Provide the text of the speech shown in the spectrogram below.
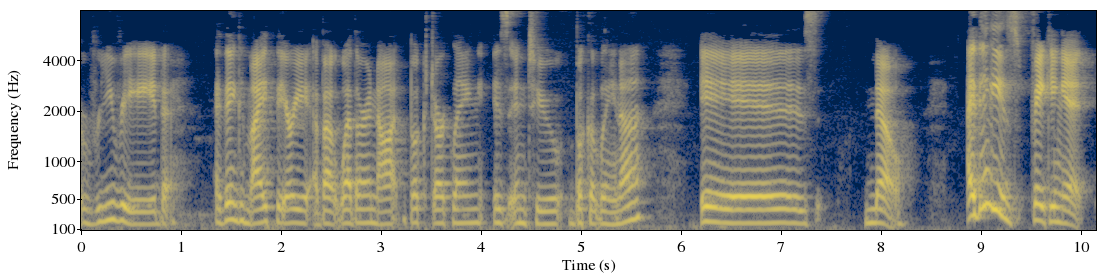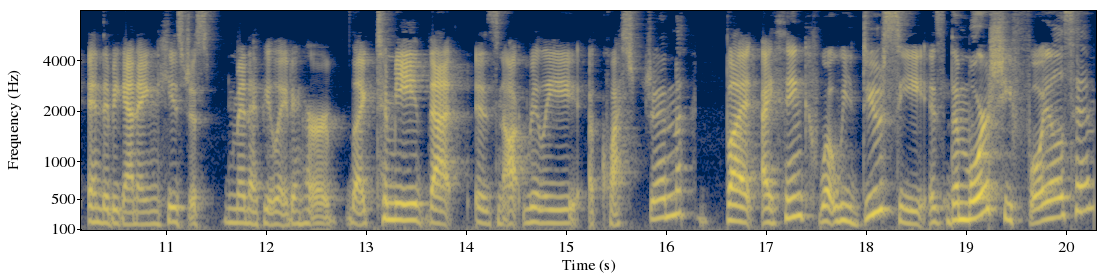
reread, I think my theory about whether or not Book Darkling is into Book Alina is no. I think he's faking it in the beginning. He's just manipulating her. Like, to me, that is not really a question. But I think what we do see is the more she foils him,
